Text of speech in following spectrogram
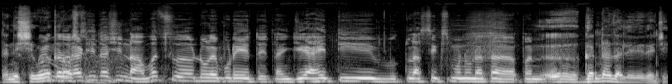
त्यांनी शिरोळकर. मराठीत अशी नावच डोळ्यापुढे येत आहेत आणि जी आहेत ती क्लासिक्स म्हणून आता आपण गणना झालेली त्यांची.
